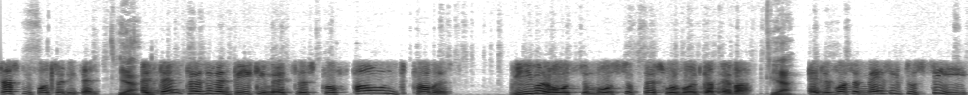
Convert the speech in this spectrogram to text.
just before 2010. Yeah. And then President Mbeki made this profound promise. We will host the most successful World Cup ever. Yeah. And it was amazing to see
